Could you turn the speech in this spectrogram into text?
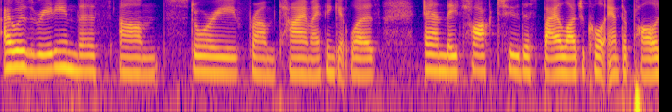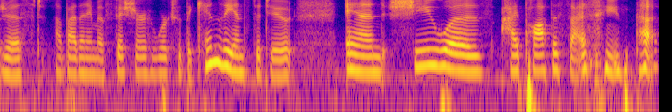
I was reading this um, story from Time, I think it was, and they talked to this biological anthropologist uh, by the name of Fisher who works at the Kinsey Institute, and she was hypothesizing that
